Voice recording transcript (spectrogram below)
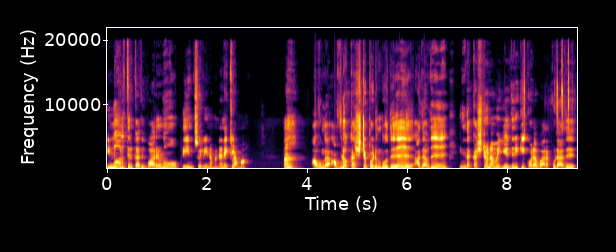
இன்னொருத்தருக்கு அது வரணும் அப்படின்னு சொல்லி நம்ம நினைக்கலாமா? ஆ? அவங்க அவ்வளோ கஷ்டப்படும்போது அதாவது இந்த கஷ்டம் நம்ம எதிரிக்கு கூட வரக்கூடாது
